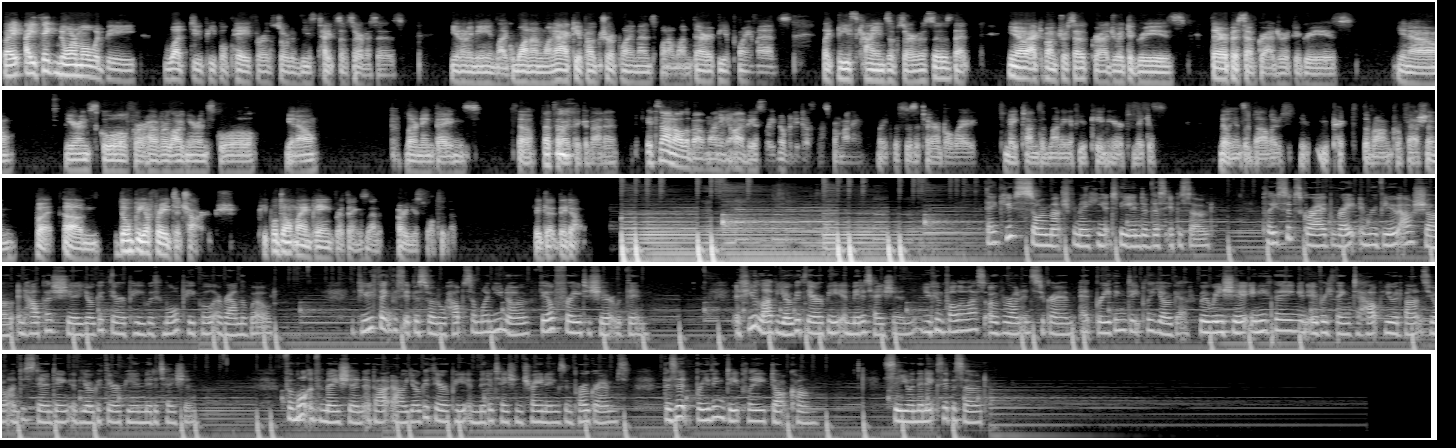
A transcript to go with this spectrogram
But I, I think normal would be what do people pay for sort of these types of services? You know what I mean? Like one-on-one acupuncture appointments, one-on-one therapy appointments, like these kinds of services that, you know, acupuncturists have graduate degrees, therapists have graduate degrees, you know, you're in school for however long you're in school, you know, learning things. So that's how mm. I think about it. It's not all about money, obviously. Nobody does this for money. Like this is a terrible way to make tons of money if you came here to make us millions of dollars. You, you picked the wrong profession. But um, don't be afraid to charge. People don't mind paying for things that are useful to them. They do, they don't. Thank you so much for making it to the end of this episode. Please subscribe, rate, and review our show and help us share yoga therapy with more people around the world. If you think this episode will help someone you know, feel free to share it with them. If you love yoga therapy and meditation, you can follow us over on Instagram at Breathing Deeply Yoga, where we share anything and everything to help you advance your understanding of yoga therapy and meditation. For more information about our yoga therapy and meditation trainings and programs, visit breathingdeeply.com. See you in the next episode.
